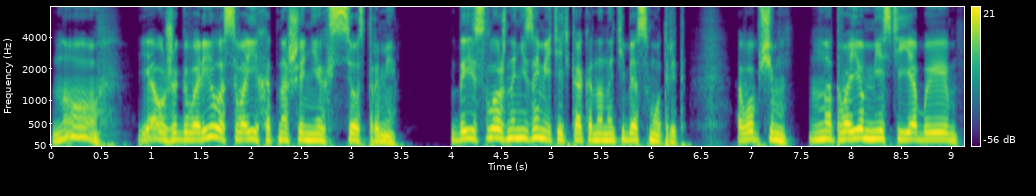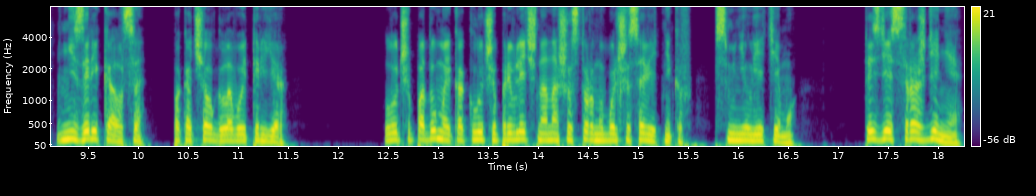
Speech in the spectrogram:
Ну, я уже говорил о своих отношениях с сестрами. Да и сложно не заметить, как она на тебя смотрит. В общем, на твоем месте я бы не зарекался», — покачал головой терьер. «Лучше подумай, как лучше привлечь на нашу сторону больше советников», — сменил я тему. «Ты здесь с рождения,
